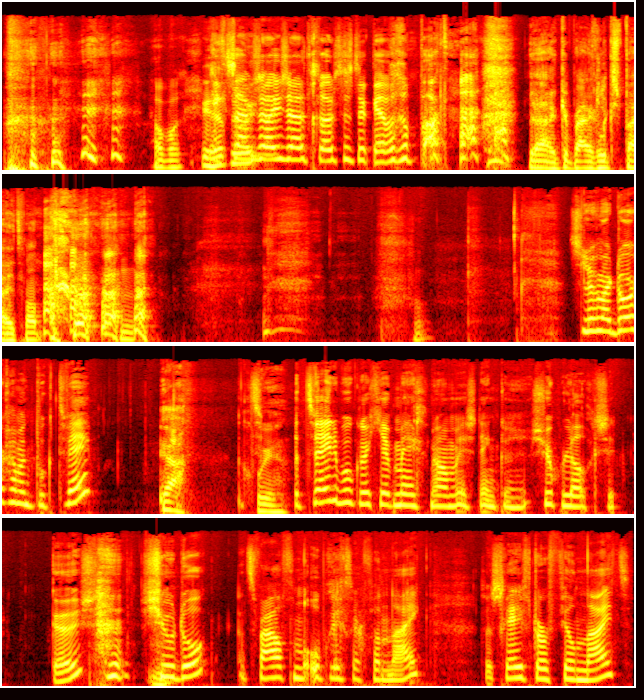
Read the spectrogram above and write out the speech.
Is ik zou sowieso het grootste stuk hebben gepakt. ja, ik heb eigenlijk spijt van. Zullen we maar doorgaan met boek 2? Ja, goeie. Het, tweede boek dat je hebt meegenomen is denk ik een super logische keus. Shoe Dog, het verhaal van de oprichter van Nike. Geschreven door Phil Knight.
